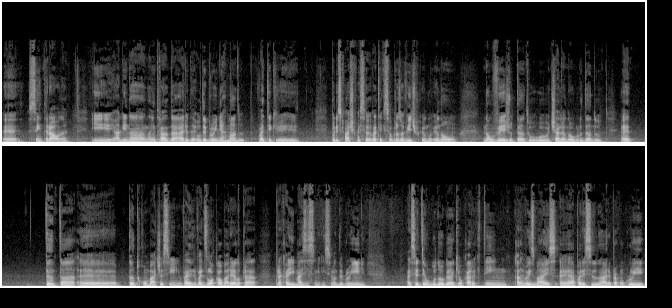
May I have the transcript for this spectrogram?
é, central, né? E ali na, na entrada da área, o De Bruyne armando vai ter que. Por isso que eu acho que vai, ser, vai ter que ser o Brozovic, porque eu, eu não, não vejo tanto o Tchalanoglu dando é, tanta, é, tanto combate assim. Vai, vai deslocar o Barella para cair mais assim, em cima do De Bruyne. Aí você tem o Gundogan, que é um cara que tem cada vez mais é, aparecido na área para concluir.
